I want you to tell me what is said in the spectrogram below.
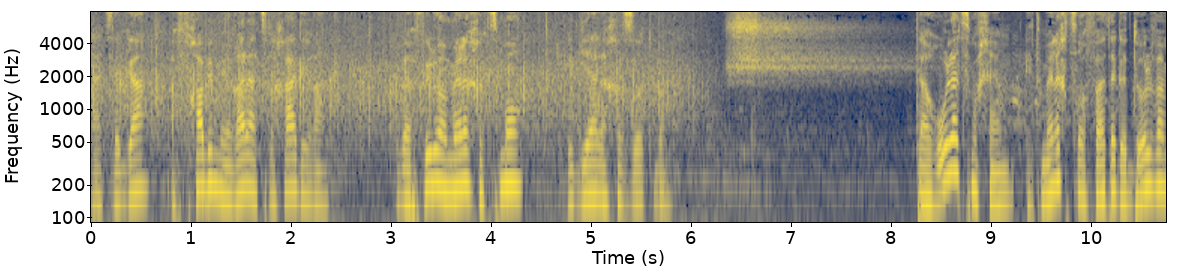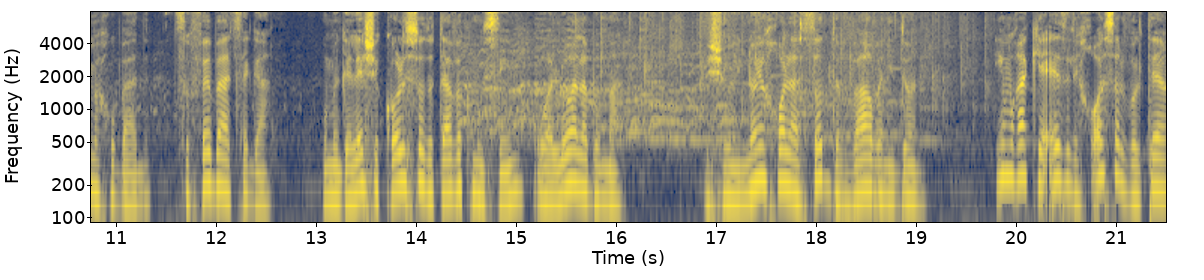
ההצגה הפכה במהרה להצלחה אדירה, ואפילו המלך עצמו הגיע לחזות בה. תארו לעצמכם את מלך צרפת הגדול והמכובד צופה בהצגה, ומגלה שכל סודותיו הכמוסים הועלו על הבמה, ושהוא אינו יכול לעשות דבר בנידון. אם רק יעז לכעוס על וולטר,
